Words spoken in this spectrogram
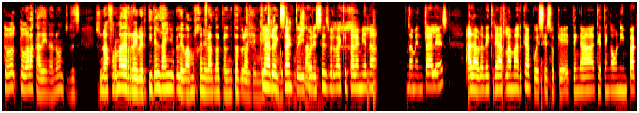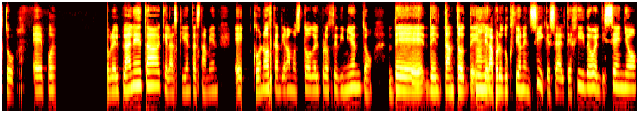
toda la cadena, ¿no? Entonces, es una forma de revertir el daño que le vamos generando al planeta durante muchos Claro, exacto, y por eso es verdad que para mí las fundamentales a la hora de crear la marca, pues eso, que tenga, que tenga un impacto eh, sobre el planeta, que las clientas también eh, conozcan, digamos, todo el procedimiento de, del tanto de, la producción en sí, que sea el tejido, el diseño,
